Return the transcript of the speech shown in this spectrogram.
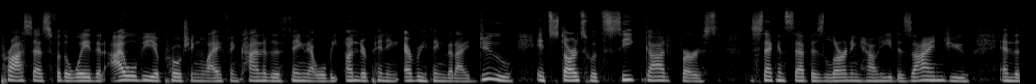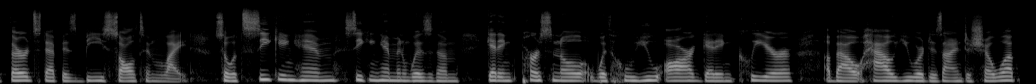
process for the way that I will be approaching life and kind of the thing that will be underpinning everything that I do, it starts with seek God first. The second step is learning how He designed you. And the third step is be salt and light. So it's seeking Him, seeking Him in wisdom, getting personal with who you are, getting clear about how you are designed to show up,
